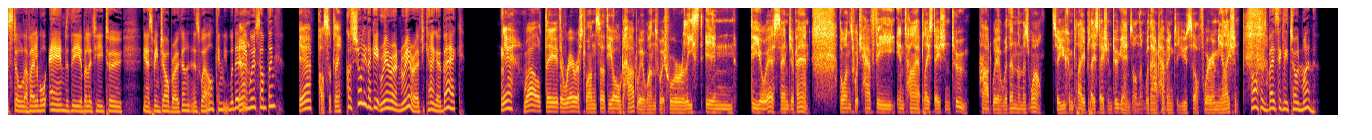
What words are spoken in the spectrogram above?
still available and the ability to, you know, it's been jailbroken as well. Can you, would that Yeah. be worth something? Yeah, possibly. Because surely they get rarer and rarer if you can't go back. Yeah, well, the the rarest ones are the old hardware ones, which were released in the US and Japan. The ones which have the entire PlayStation 2 hardware within them as well. So you can play PlayStation 2 games on them without having to use software emulation. Oh, so it's basically two in one.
